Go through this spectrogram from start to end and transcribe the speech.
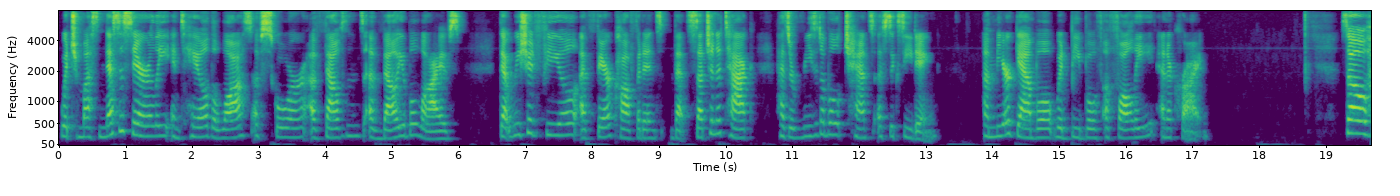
which must necessarily entail the loss of score of thousands of valuable lives, that we should feel a fair confidence that such an attack has a reasonable chance of succeeding. A mere gamble would be both a folly and a crime. So,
